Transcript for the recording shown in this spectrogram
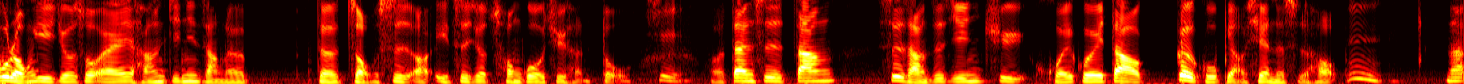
不容易，就是说，哎，好像今天涨了的走势啊、哦，一次就冲过去很多，是，呃，但是当市场资金去回归到个股表现的时候，嗯，那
